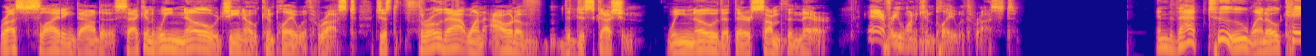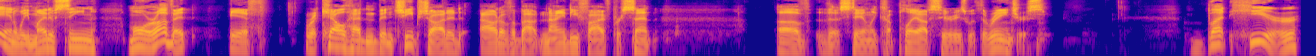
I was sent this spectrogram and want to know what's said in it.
Rust sliding down to the second. We know Gino can play with Rust. Just throw that one out of the discussion. We know that there's something there. Everyone can play with Rust. And that too went okay, and we might have seen more of it if Rakell hadn't been cheap shotted out of about 95% of the Stanley Cup playoff series with the Rangers. But here,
